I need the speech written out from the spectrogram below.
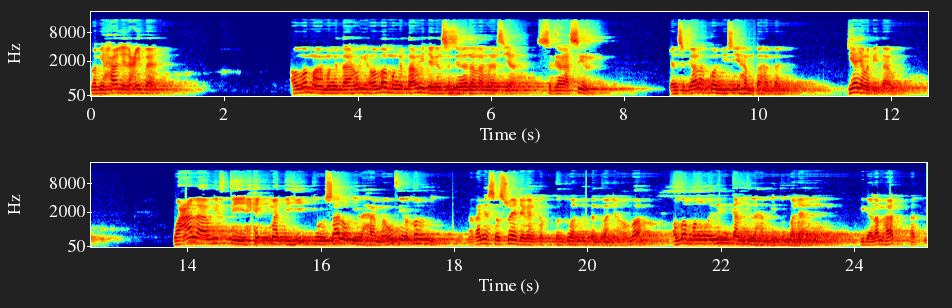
wa bihalil ibad. Allah Maha mengetahui, Allah mengetahui dengan segala rahasia, segala sir dan segala kondisi hamba-hambanya. Dia yang lebih tahu. Wa ala wifti hikmatihi yursalu ilhamahu fil qalbi. Makanya sesuai dengan ketentuan-ketentuannya Allah, Allah mengirimkan ilham itu pada di dalam hati.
